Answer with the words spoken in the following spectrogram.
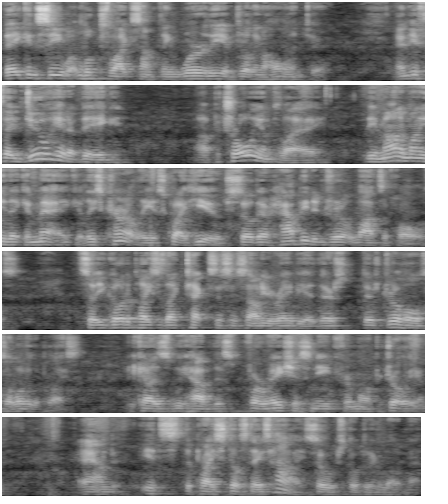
they can see what looks like something worthy of drilling a hole into. And if they do hit a big uh, petroleum play, the amount of money they can make, at least currently, is quite huge. So they're happy to drill lots of holes. So you go to places like Texas and Saudi Arabia, there's, there's drill holes all over the place because we have this voracious need for more petroleum. And it's, the price still stays high, so we're still doing a lot of that.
